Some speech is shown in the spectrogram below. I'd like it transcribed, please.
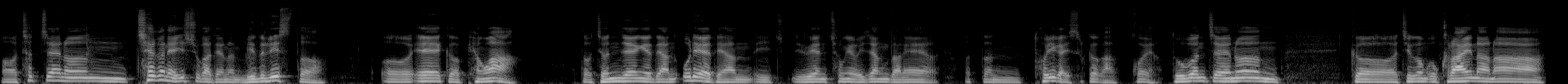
어, 첫째는 최근에 이슈가 되는 미들리스트의 그 평화 또 전쟁에 대한 우려에 대한 이 유엔 총회 의장단의 어떤 토의가 있을 것 같고요. 두 번째는 그 지금 우크라이나나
